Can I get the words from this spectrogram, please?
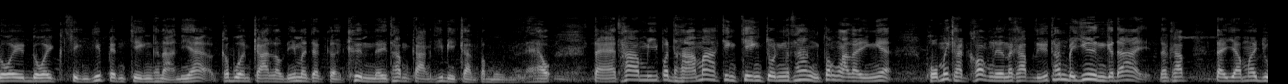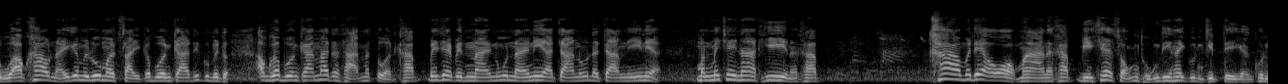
โดยโดยสิ่งที่เป็นจริงขณะเนี้ยกระบวนการเหล่านี้มันจะเกิดขึ้นในท่ามกลางที่มีการประมูลอยู่แล้ว แต่ถ้ามีปัญหามากจริง ๆ จนกระทั่งต้องอะไรอย่างเงี้ยผมไม่ขัดข้องเลยนะครับ หรือท่านไปยื่นก็ได้นะครับ แต่อย่ามาอยู่เอาข้าวไหนก็ไม่รู้มาใส่กระบวนการที่คุณไปตรวจเอากระบวนการมาตรฐานมาตรวจครับไม่ใช่เป็นนายนู้นนายนี่อาจารย์นู้นอาจารย์นี้เนี่ยมันไม่ใช่หน้าที่นะครับ ข้าวไม่ได้เอาออกมานะครับ มีแค่สองถุงที่ให้คุณกิตติกับคุณ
